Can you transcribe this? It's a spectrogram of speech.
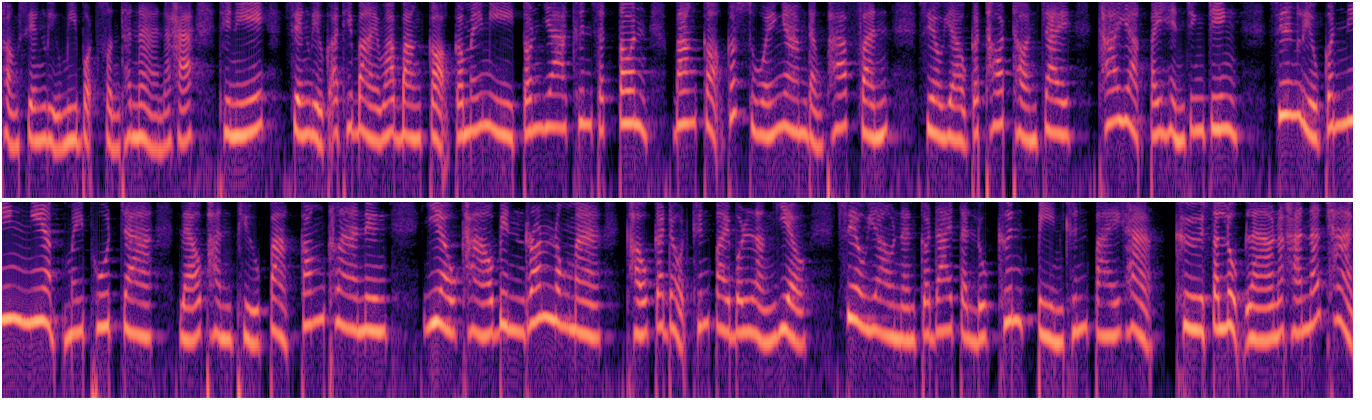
ของเซียงหลิวมีบทสนทนานะคะ ทีนี้เซียงหลิวก็อธิบายว่าบางเกาะก็ไม่มีต้นหญ้าขึ้นสักต้น บางเกาะก็สวยงามดังภาพฝัน เสี่ยวยาวก็ทอดถอนใจข้าอยากไปเห็นจริง ๆ เซียงหลิวก็นิ่งเงียบไม่พูดจา แล้วพันผิวปากก้องคลาหนึ่ง เหยี่ยวขาวบินร่อนลงมา เขากระโดดขึ้นไปบนหลังเหยี่ยว เซียวยาวนั้นก็ได้แต่ลุกขึ้นปีนขึ้นไปค่ะ คือสรุปแล้วนะคะณฉาก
